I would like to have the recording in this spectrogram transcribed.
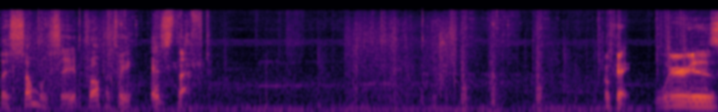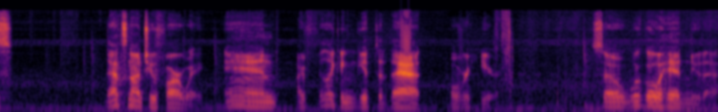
As some would say, property is theft. Okay. Where is... That's not too far away. And I feel like I can get to that over here. So we'll go ahead and do that.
